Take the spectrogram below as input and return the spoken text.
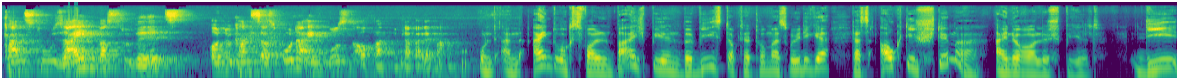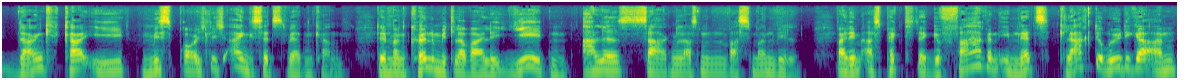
kannst du sein, was du willst und du kannst das ohne einen großen Aufwand mittlerweile machen. Und an eindrucksvollen Beispielen bewies Dr. Thomas Rüdiger, dass auch die Stimme eine Rolle spielt, die dank KI missbräuchlich eingesetzt werden kann. Denn man könne mittlerweile jeden alles sagen lassen, was man will. Bei dem Aspekt der Gefahren im Netz klagte Rüdiger an,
